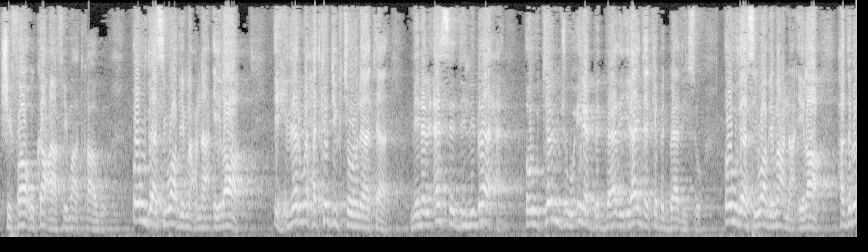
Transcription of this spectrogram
shifaa'uka caafimaadkaagu. Owdaasi waa bimacnaa ilaa ixdar waxaad ka digtoonaataa min alasadi libaaxa ow tanjuu inaad badbaada ilaa intaad ka badbaadayso owdaasi waa bimacnaa ilaa haddaba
